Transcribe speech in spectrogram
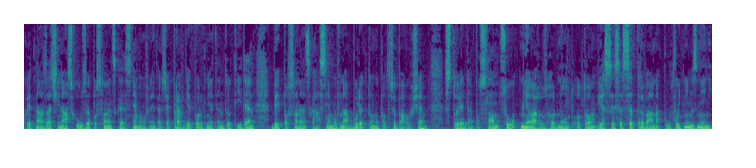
května začíná schůze poslanecké sněmovny, takže pravděpodobně tento týden by poslanecká sněmovna, bude k tomu potřeba ovšem 101 poslanců, měla rozhodnout o tom, jestli se setrvá na původním znění,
